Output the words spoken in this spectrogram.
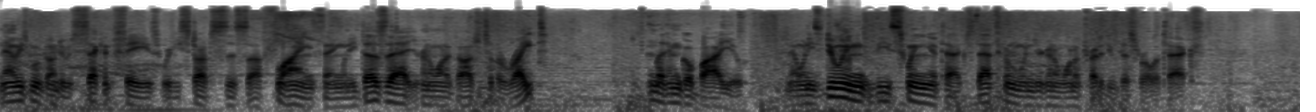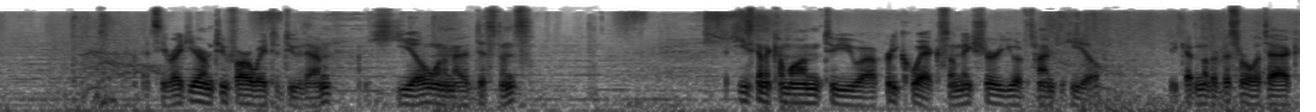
Now he's moved on to his second phase where he starts this uh, flying thing. When he does that, you're going to want to dodge to the right and let him go by you. Now when he's doing these swinging attacks, that's when, you're going to want to try to do visceral attacks. Let's see, right here I'm too far away to do them. I heal when I'm at a distance. But he's going to come on to you uh, pretty quick, so make sure you have time to heal. He got another visceral attack,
